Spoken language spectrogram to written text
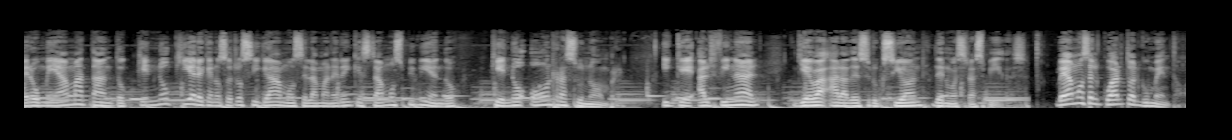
pero me ama tanto que no quiere que nosotros sigamos de la manera en que estamos viviendo, que no honra su nombre y que al final lleva a la destrucción de nuestras vidas. Veamos el cuarto argumento.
